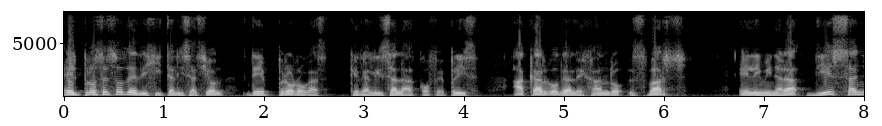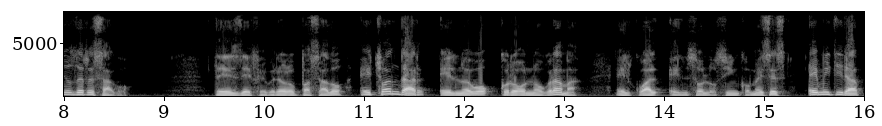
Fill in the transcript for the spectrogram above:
El proceso de digitalización de prórrogas que realiza la COFEPRIS a cargo de Alejandro Svarch eliminará 10 años de rezago. Desde febrero pasado echó a andar el nuevo cronograma, el cual en solo cinco meses emitirá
